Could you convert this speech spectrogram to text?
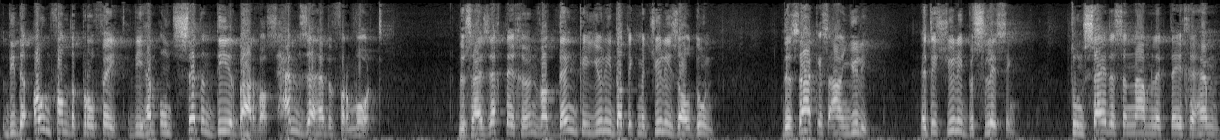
die de oom van de profeet, die hem ontzettend dierbaar was, Hamza hebben vermoord. Dus hij zegt tegen hun, wat denken jullie dat ik met jullie zal doen? De zaak is aan jullie. Het is jullie beslissing. Toen zeiden ze namelijk tegen hem,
